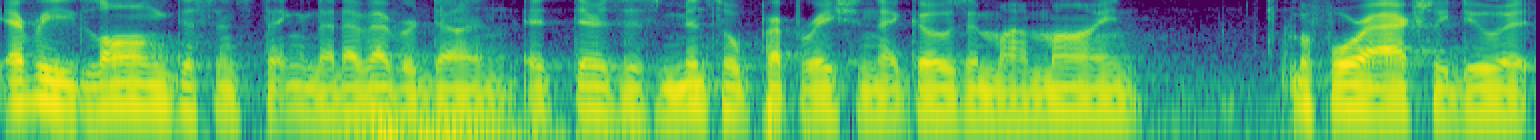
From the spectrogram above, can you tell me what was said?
Every long distance thing that I've ever done, it, there's this mental preparation that goes in my mind before I actually do it,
